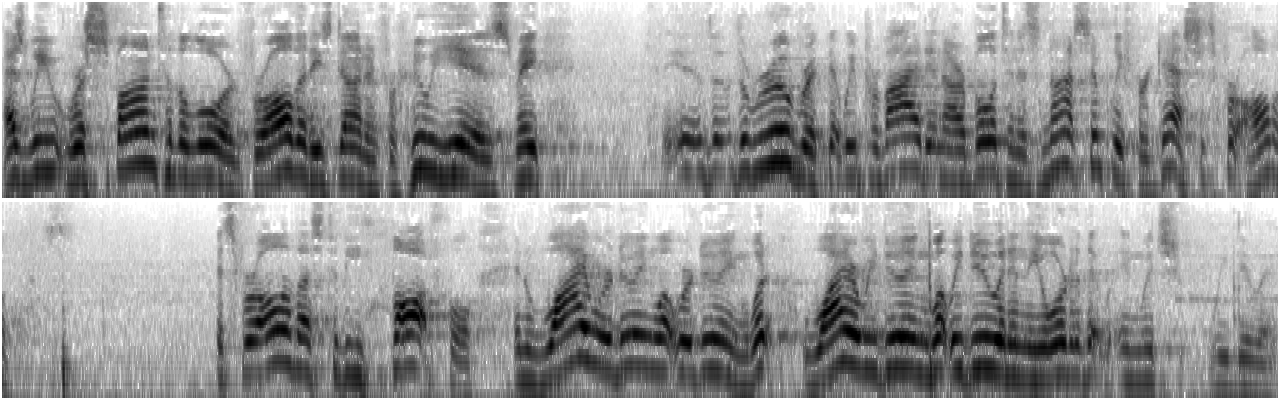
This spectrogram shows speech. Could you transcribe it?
as we respond to the Lord for all that He's done and for who He is, may the, the rubric that we provide in our bulletin is not simply for guests, it's for all of us. It's for all of us to be thoughtful and why we're doing what we're doing. What, why are we doing what we do and in the order that, in which we do it?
